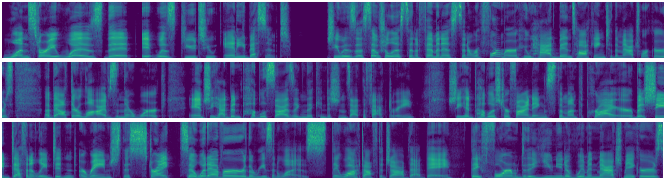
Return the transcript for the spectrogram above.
One story was that it was due to Annie Besant, she was a socialist and a feminist and a reformer who had been talking to the match workers about their lives and their work, and she had been publicizing the conditions at the factory. She had published her findings the month prior, but she definitely didn't arrange this strike. So, whatever the reason was, they walked off the job that day. They formed the Union of Women Matchmakers.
